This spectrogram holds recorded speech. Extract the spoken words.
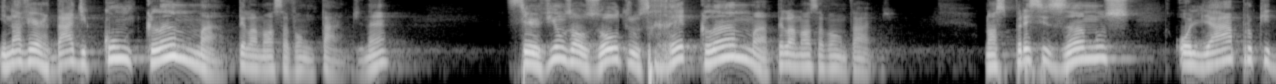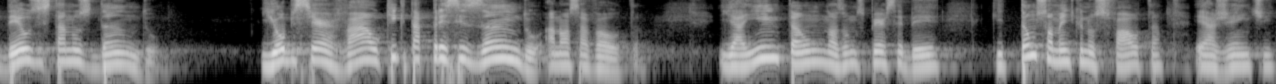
e, na verdade, conclama pela nossa vontade, né? Servir uns aos outros reclama pela nossa vontade. Nós precisamos olhar para o que Deus está nos dando e observar o que está precisando à nossa volta. E aí então nós vamos perceber que tão somente o que nos falta é a gente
